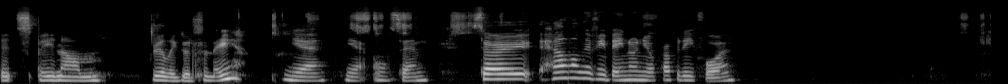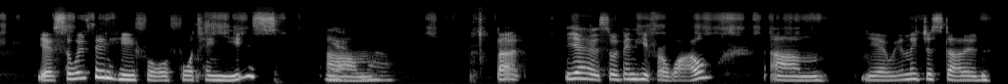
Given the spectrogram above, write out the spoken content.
it's been um, really good for me. Yeah, yeah, awesome. So, how long have you been on your property for? Yeah, so we've been here for 14 years. Yeah, um, wow. But yeah, so we've been here for a while. Um, yeah, we only just started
